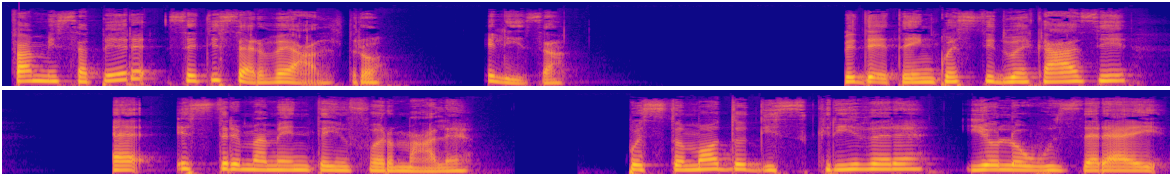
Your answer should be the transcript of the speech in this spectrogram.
Fammi sapere se ti serve altro. Elisa. Vedete, in questi due casi è estremamente informale. Questo modo di scrivere io lo userei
